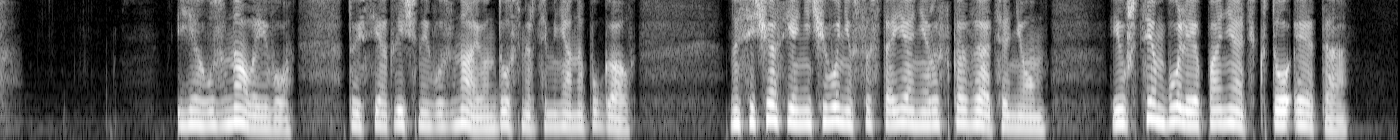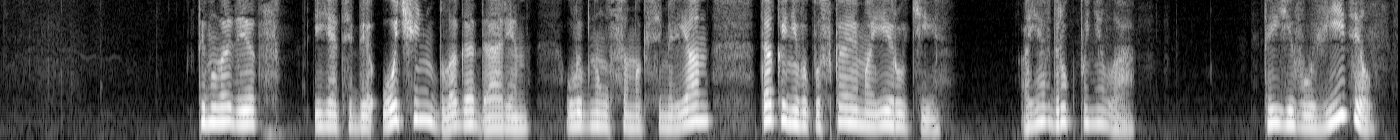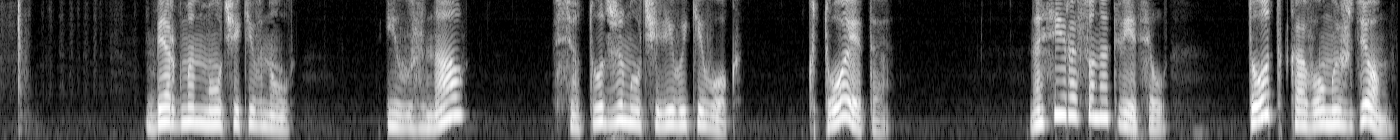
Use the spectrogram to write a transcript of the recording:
Я узнала его, то есть я отлично его знаю, он до смерти меня напугал. Но сейчас я ничего не в состоянии рассказать о нем, и уж тем более понять, кто это. «Ты молодец, и я тебе очень благодарен», — улыбнулся Максимилиан, так и не выпуская моей руки. А я вдруг поняла. «Ты его видел?» Бергман молча кивнул. «И узнал?» Все тот же молчаливый кивок. «Кто это?» На сей раз он ответил. «Тот, кого мы ждем».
